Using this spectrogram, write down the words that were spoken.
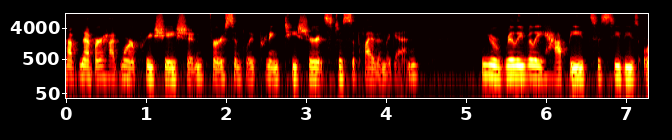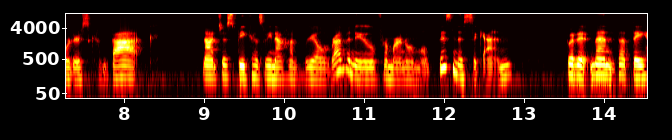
have never had more appreciation for simply printing t shirts to supply them again. We were really, really happy to see these orders come back, not just because we now had real revenue from our normal business again, but it meant that they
